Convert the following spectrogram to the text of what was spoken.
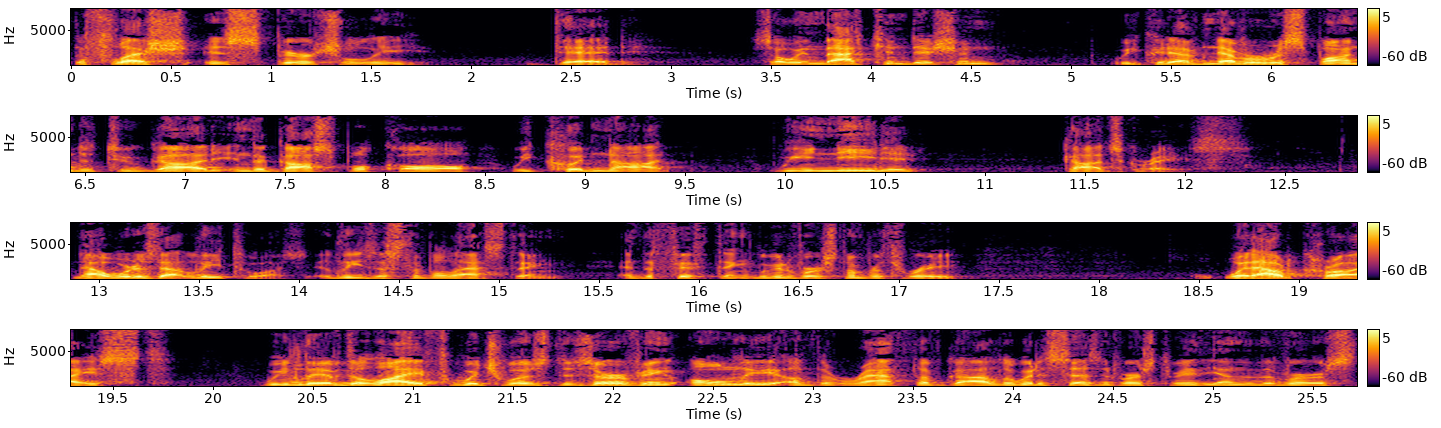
the flesh is spiritually dead. So, in that condition, we could have never responded to God in the gospel call. We could not. We needed God's grace. Now, where does that lead to us? It leads us to the last thing. And the fifth thing, look at verse number three. Without Christ, we lived a life which was deserving only of the wrath of God. Look what it says in verse 3, the end of the verse.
